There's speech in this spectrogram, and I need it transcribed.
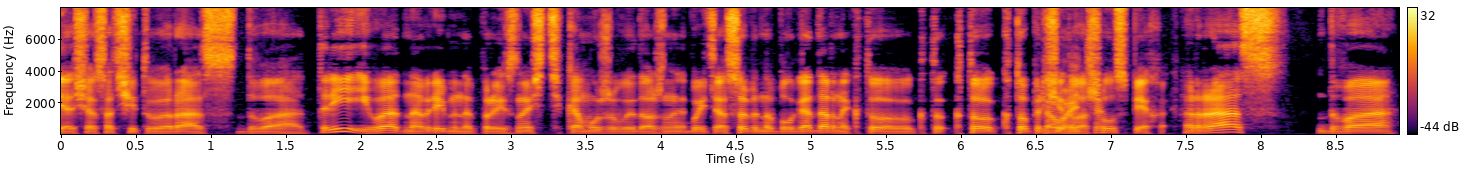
я сейчас отсчитываю раз, два, три, и вы одновременно произносите, кому же вы должны быть особенно благодарны, кто, кто, кто, кто причина Давайте. вашего успеха. Раз, два,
